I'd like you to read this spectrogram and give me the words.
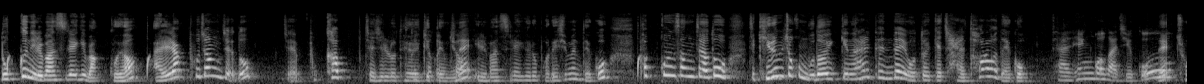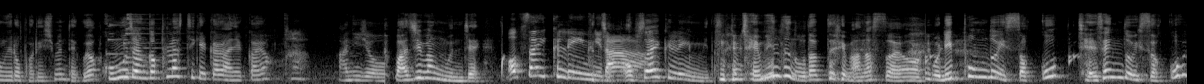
녹근 일반 쓰레기 맞고요. 알약 포장재도 이제 복합 재질로 되어 있기 그쵸, 그쵸. 때문에 일반 쓰레기로 버리시면 되고 팝콘 상자도 이제 기름이 조금 묻어 있기는 할 텐데 이것도 이렇게 잘 털어내고 잘 헹궈가지고 네, 종이로 버리시면 되고요. 고무장갑 플라스틱일까요, 아닐까요? 아니죠. 마지막 문제. 그쵸, 업사이클링입니다. 업사이클링입니다. 좀 재밌는 오답들이 많았어요. 뭐 리폼도 있었고 재생도 있었고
